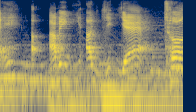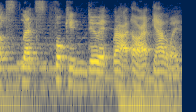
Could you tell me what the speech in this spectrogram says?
Eh? I mean, uh, yeah, toots, let's fucking do it. Right, alright, Galloway.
